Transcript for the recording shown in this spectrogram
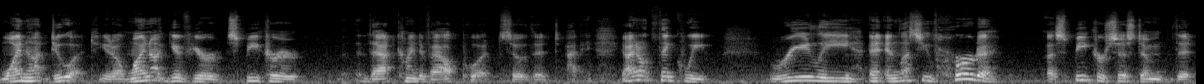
why not do it? You know, why not give your speaker that kind of output so that I, I don't think we really, unless you've heard a, a speaker system that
